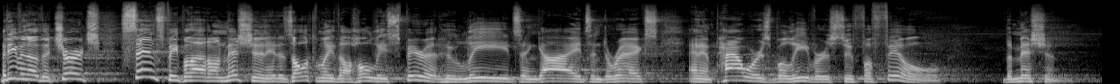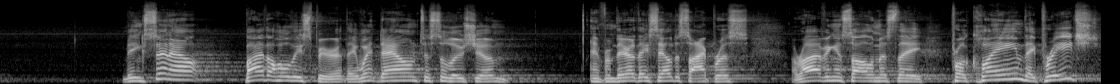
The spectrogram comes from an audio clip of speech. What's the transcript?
But even though the church sends people out on mission, it is ultimately the Holy Spirit who leads and guides and directs and empowers believers to fulfill the mission. Being sent out by the Holy Spirit, they went down to Seleucia, and from there they sailed to Cyprus. Arriving in Salamis, they proclaimed, they preached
